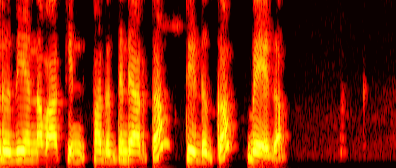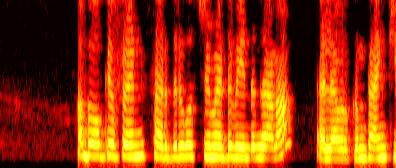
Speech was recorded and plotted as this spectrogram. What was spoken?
ധൃതി എന്ന വാക്കി പദത്തിന്റെ അർത്ഥം തിടുക്കം വേഗം. അപ്പൊ ഓക്കെ ഫ്രണ്ട്സ് അടുത്തൊരു ക്വസ്റ്റ്യനുമായിട്ട് വീണ്ടും കാണാം. എല്ലാവർക്കും താങ്ക്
